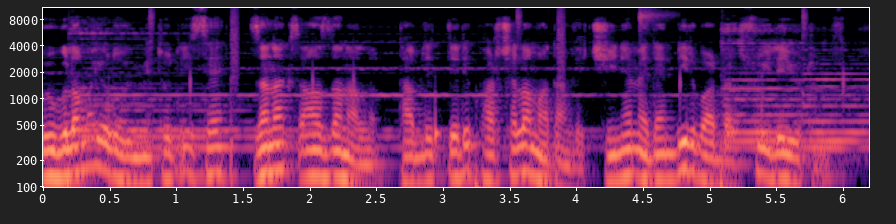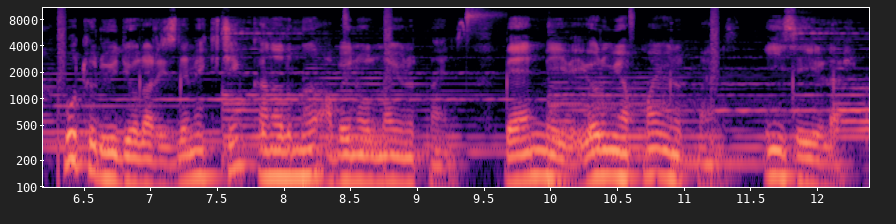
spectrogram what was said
Uygulama yolu ve metodu ise Xanax ağızdan alınır. Tabletleri parçalamadan ve çiğnemeden bir bardak su ile yutunuz. Bu tür videolar izlemek için kanalıma abone olmayı unutmayınız. Beğenmeyi ve yorum yapmayı unutmayınız. İyi seyirler.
